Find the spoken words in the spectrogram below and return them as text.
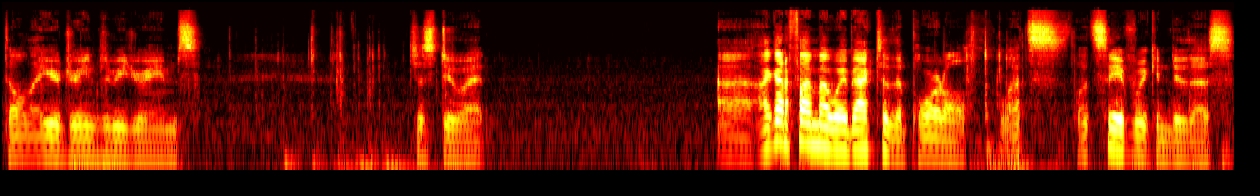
don't let your dreams be dreams. Just do it. Uh, I gotta find my way back to the portal. Let's let's see if we can do this.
